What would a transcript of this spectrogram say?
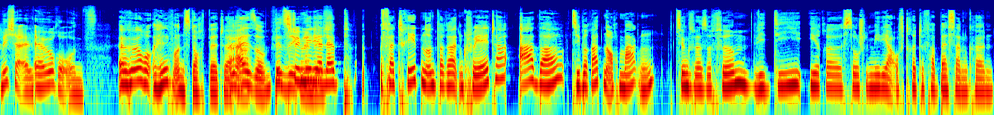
Michael, erhöre uns. Erhöre, hilf uns doch bitte. Ja, also, Bitstream Media. Lab vertreten und beraten Creator, aber sie beraten auch Marken beziehungsweise Firmen, wie die ihre Social Media Auftritte verbessern können.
